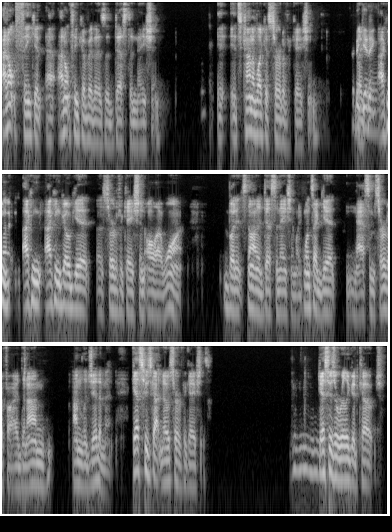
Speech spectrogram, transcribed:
I don't think it. I don't think of it as a destination. It, it's kind of like a certification. The beginning. Like I can, I can, I can go get a certification all I want, but it's not a destination. Like once I get NASM certified, then I'm I'm legitimate. Guess who's got no certifications? Guess who's a really good coach?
